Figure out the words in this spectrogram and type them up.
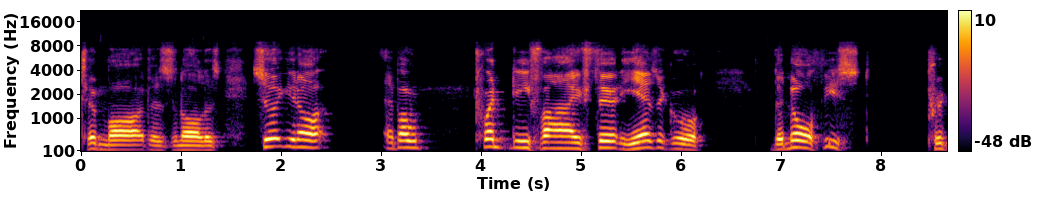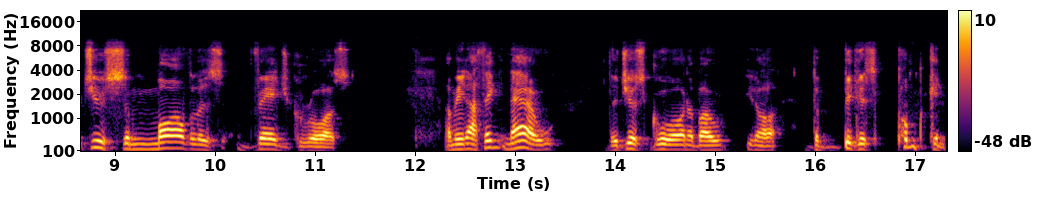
tomatoes and all this. So, you know, about 25, 30 years ago, the Northeast produced some marvelous veg growers. I mean, I think now they just go on about, you know, the biggest pumpkin.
